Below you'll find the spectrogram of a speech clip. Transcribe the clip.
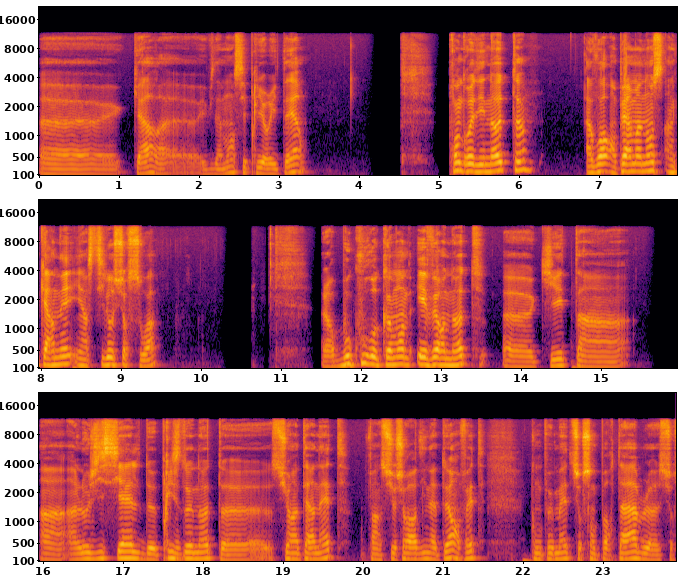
car, évidemment, c'est prioritaire. Prendre des notes, avoir en permanence un carnet et un stylo sur soi. Alors, beaucoup recommandent Evernote, euh, qui est un, logiciel de prise de notes euh, sur Internet, enfin sur, ordinateur en fait, qu'on peut mettre sur son portable, sur,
